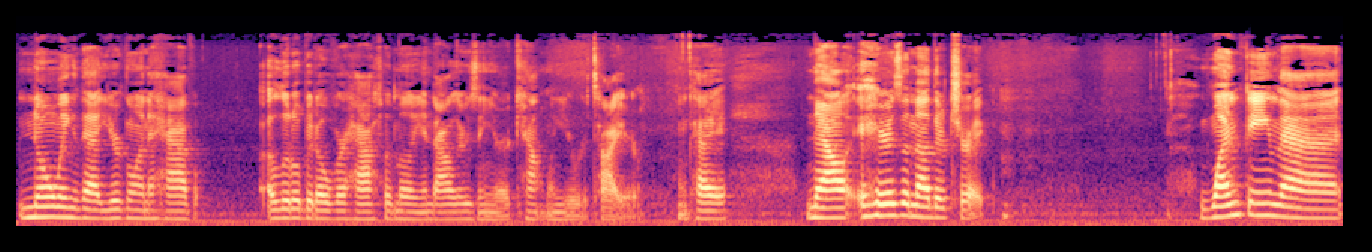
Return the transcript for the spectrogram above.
knowing that you're going to have a little bit over half a million dollars in your account when you retire okay now here's another trick one thing that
